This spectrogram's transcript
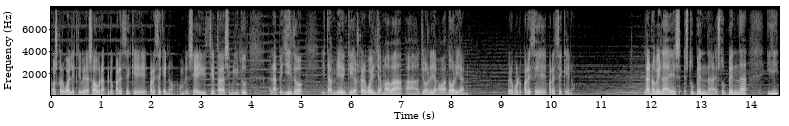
Oscar Wilde escribiera esa obra, pero parece que parece que no. Hombre, si hay cierta similitud, el apellido y también que Oscar Wilde llamaba a John le llamaba Dorian. Pero bueno, parece parece que no. La novela es estupenda, estupenda y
